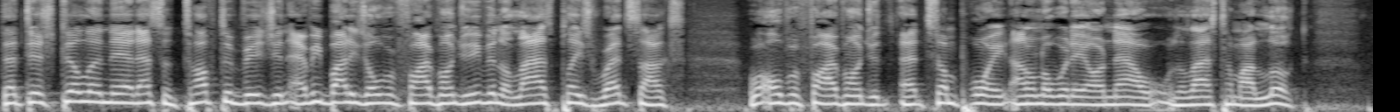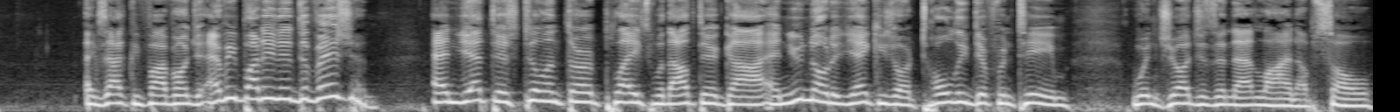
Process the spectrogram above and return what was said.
that they're still in there. That's a tough division. Everybody's over 500. Even the last place Red Sox were over 500 at some point. I don't know where they are now. The last time I looked, exactly 500. Everybody in the division. And yet they're still in third place without their guy. And you know the Yankees are a totally different team when Judge is in that lineup. So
